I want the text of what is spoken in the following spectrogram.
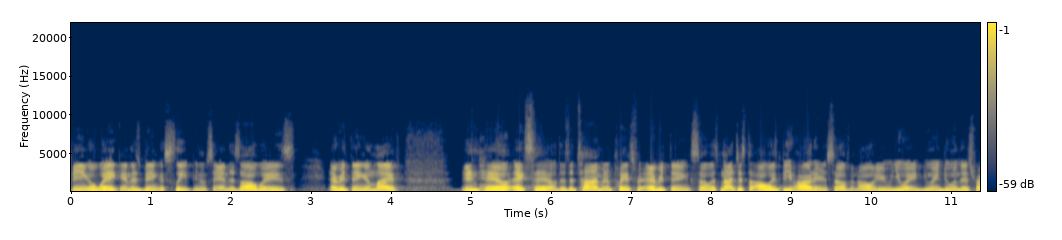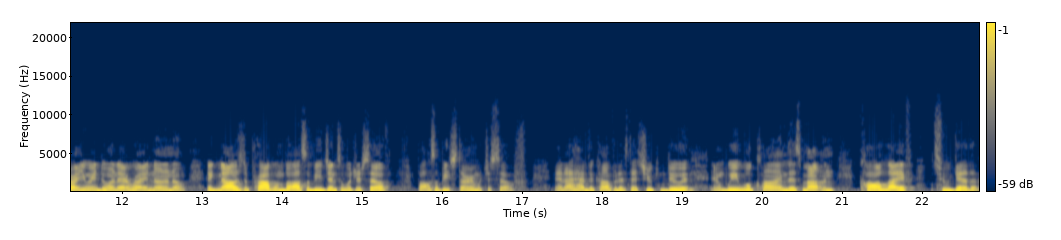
being awake and there's being asleep. You know what I'm saying? There's always everything in life. inhale, exhale. There's a time and a place for everything. So it's not just to always be hard on yourself and oh you you ain't you ain't doing this right, you ain't doing that right. No, no, no. Acknowledge the problem, but also be gentle with yourself, but also be stern with yourself. And I have the confidence that you can do it, and we will climb this mountain called life together.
